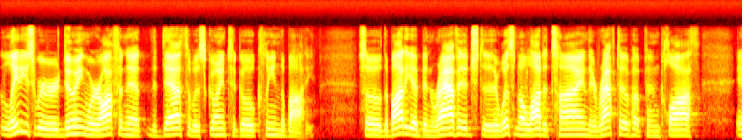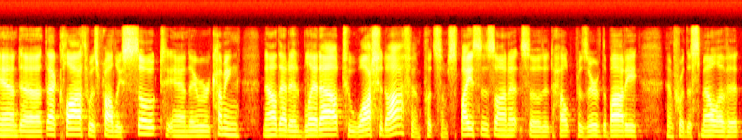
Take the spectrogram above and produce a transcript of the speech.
ladies were doing were often at the death was going to go clean the body. So the body had been ravaged. There wasn't a lot of time. They wrapped it up in cloth, and uh, that cloth was probably soaked, and they were coming now that it had bled out to wash it off and put some spices on it so that it helped preserve the body and for the smell of it.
